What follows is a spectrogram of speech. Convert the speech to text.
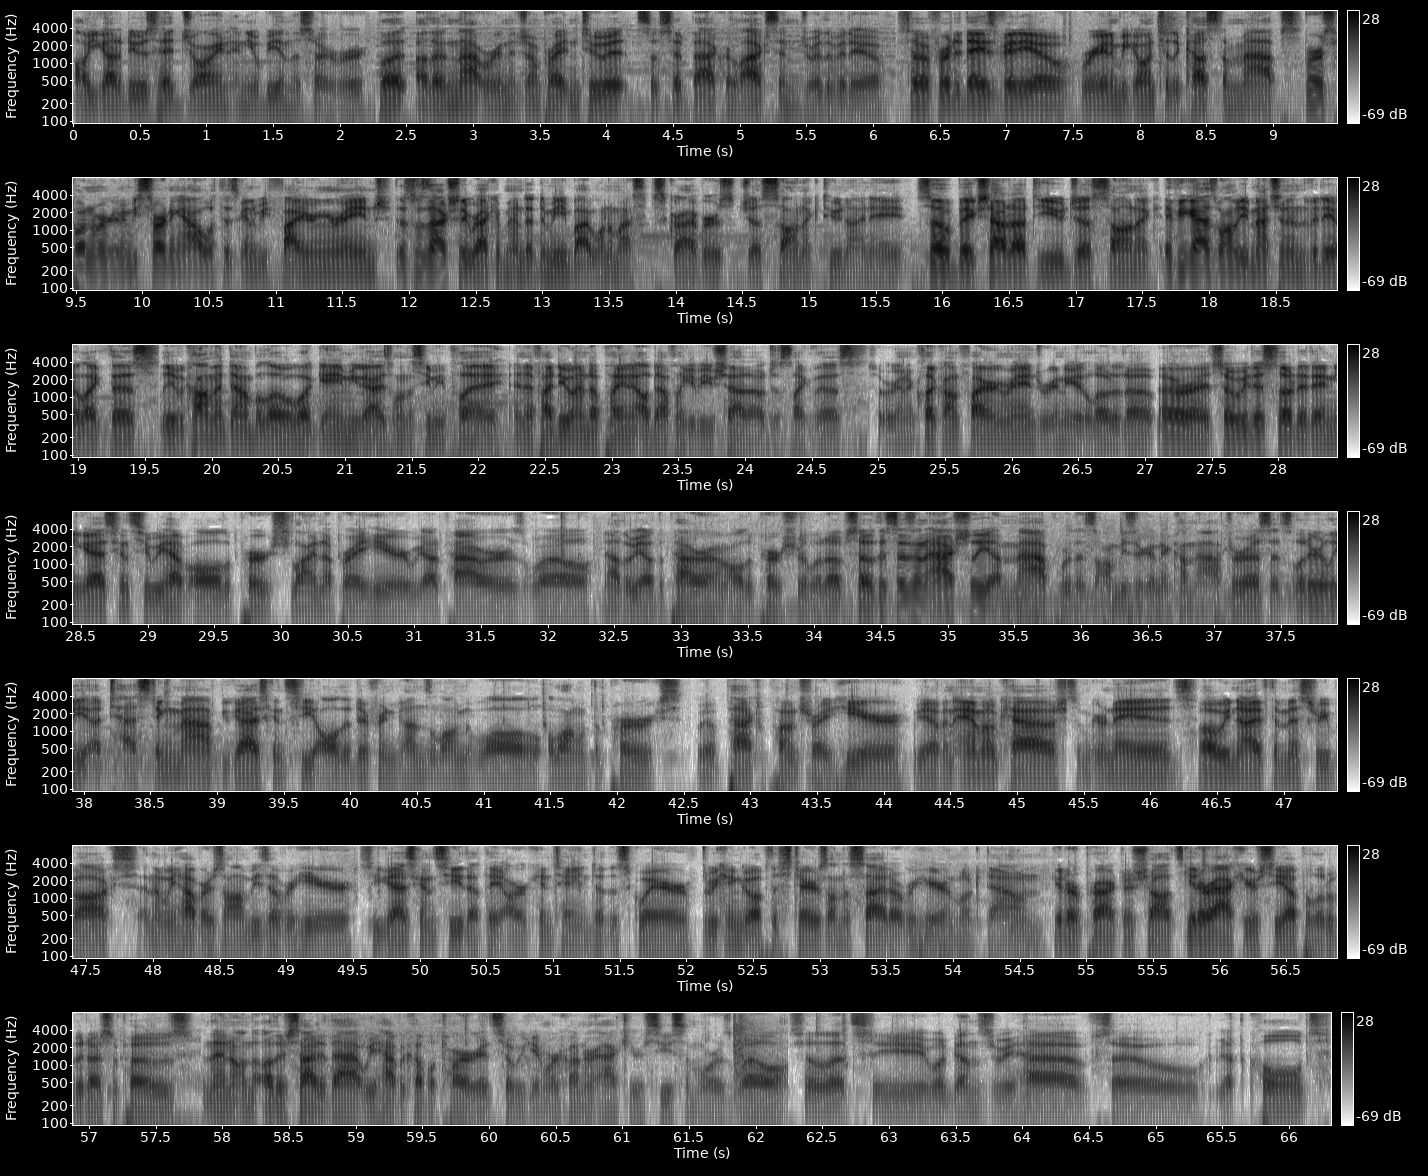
All you got to do is hit join and you'll be in the server. But other than that, we're going to jump right into it. So sit back, relax, and enjoy the video. So for today's video, we're going to be going to the custom maps. First one we're going to be starting out with is going to be firing range. This was actually recommended to me by one of my subscribers, Just Sonic298. So big shout out to you, Just Sonic. If you guys want to be mentioned in the video like this, leave a comment down below what game you guys want to see me play. And if I do end up playing it, I'll definitely give you a shout out just like this. So we're going to click on firing range. We're going to get it loaded up. All right, so we just loaded in. You guys can see we have all the perks lined up right here. We got power as well. Now that we have the power on, all the perks are lit up. So this isn't actually a map where the zombies are going to come after us. It's literally a testing map. You guys can see all the different guns along the wall along with the perks. We have Pack-a-Punch right here. We have an ammo cache, some grenades, Bowie knife, the mystery box, and then we have our zombies over here. So you guys can see that they are contained to the square. We can go up the stairs on the side over here and look down, get our practice shots, get our accuracy up a little bit, I suppose. And then on the other side of that, we have a couple targets so we can work on our accuracy some more as well. So let's see, what guns do we have? So we got the Colt.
